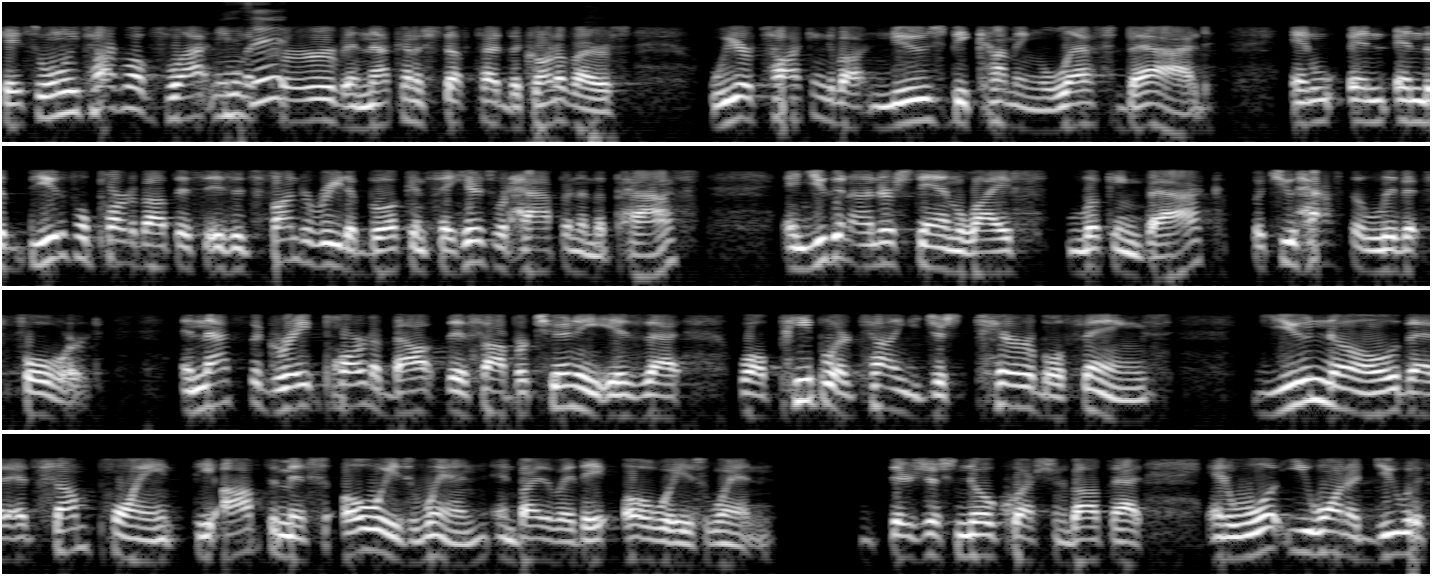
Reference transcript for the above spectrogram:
Okay, so when we talk about flattening Is the it? curve and that kind of stuff tied to the coronavirus, we are talking about news becoming less bad. And, and and the beautiful part about this is it's fun to read a book and say here's what happened in the past, and you can understand life looking back, but you have to live it forward. And that's the great part about this opportunity is that while people are telling you just terrible things, you know that at some point the optimists always win, and by the way, they always win. There's just no question about that. And what you want to do with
